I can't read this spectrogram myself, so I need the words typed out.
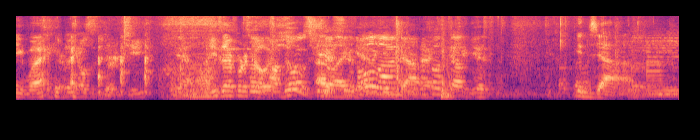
anyway. Everything else is dirt cheap. He's there for the colors. Uh, built I. Hold Good job. on. Good job.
